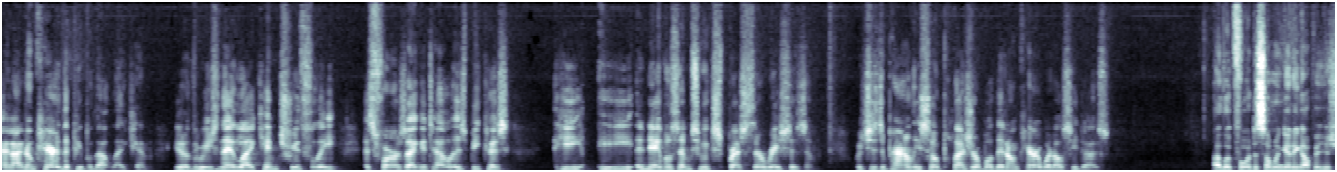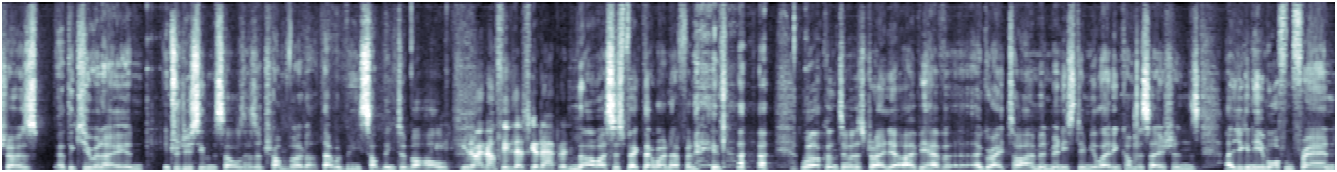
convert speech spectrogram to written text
And I don't care the people that like him. You know, the reason they like him, truthfully, as far as I could tell, is because he he enables them to express their racism, which is apparently so pleasurable they don't care what else he does. I look forward to someone getting up at your shows at the Q&A and introducing themselves as a Trump voter. That would be something to behold. You know, I don't think that's going to happen. No, I suspect that won't happen either. Welcome to Australia. I hope you have a great time and many stimulating conversations. Uh, you can hear more from Fran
